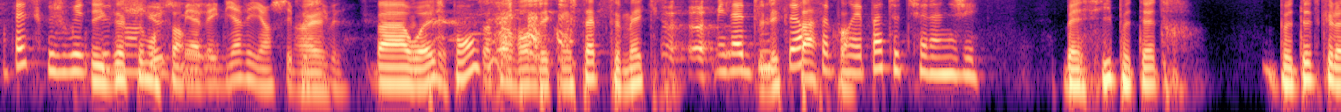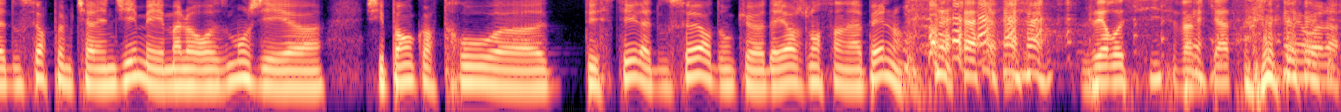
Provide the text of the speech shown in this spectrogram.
En fait, ce que je voulais te C'est exactement ça. Mais avec bienveillance, c'est Ouais. possible. Bah ouais, je pense. Ça invente des concepts, mec. Mais la douceur, ça quoi. pourrait pas te challenger. Ben si, peut-être. Peut-être que la douceur peut me challenger, mais malheureusement, j'ai euh, j'ai pas encore trop euh, testé la douceur. Donc euh, d'ailleurs, je lance un appel. 06 24. Et voilà,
